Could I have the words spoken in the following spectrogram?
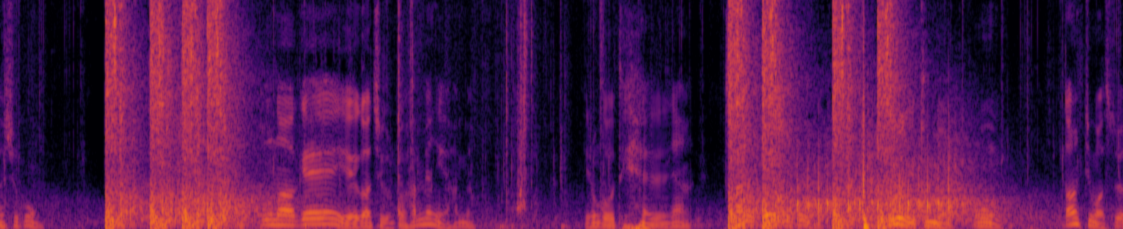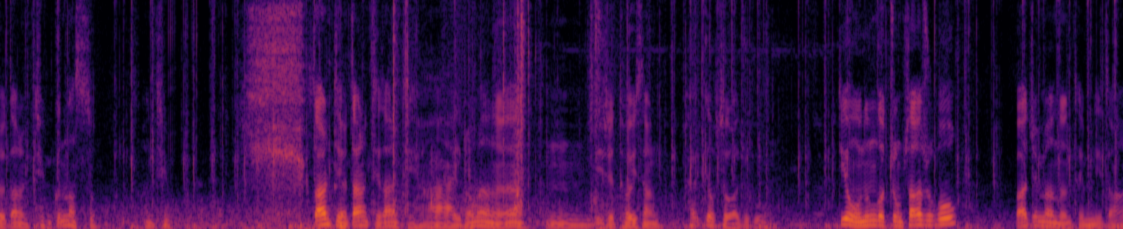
이렇게 하시고 가뿐하게 얘가 지금 또 한 명이야 한 명. 이런 거 어떻게 해야 되냐? 차를 빼주고 두 명이 두 명. 어. 다른 팀 왔어요. 다른 팀 끝났어. 한 팀. 다른 팀, 다른 팀, 다른 팀. 아 이러면은 음 이제 더 이상 할 게 없어가지고 뛰어오는 것 좀 싸주고 빠지면은 됩니다.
